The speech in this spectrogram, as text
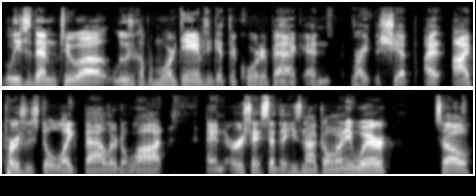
leads them to uh, lose a couple more games and get their quarterback and right the ship. I I personally still like Ballard a lot and Irsay said that he's not going anywhere. So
